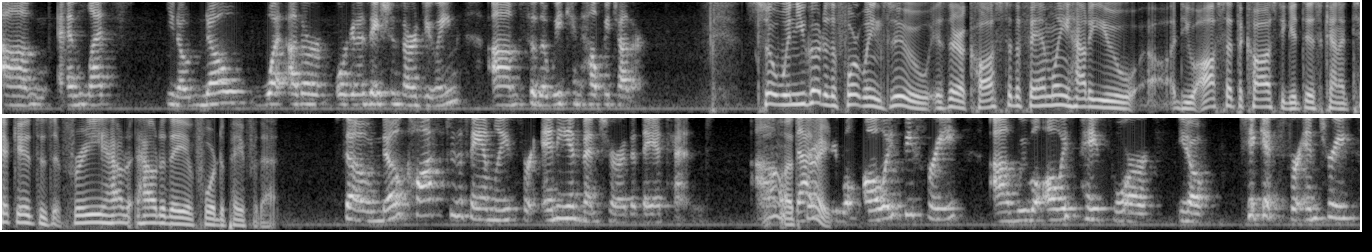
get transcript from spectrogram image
um, and let's you know know what other organizations are doing um, so that we can help each other so when you go to the Fort Wayne Zoo, is there a cost to the family? How do you uh, do you offset the cost? Do you get discounted tickets? Is it free? How how do they afford to pay for that? So no cost to the families for any adventure that they attend. Um, oh, that's that great. It will always be free. Um, we will always pay for you know tickets for entry,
